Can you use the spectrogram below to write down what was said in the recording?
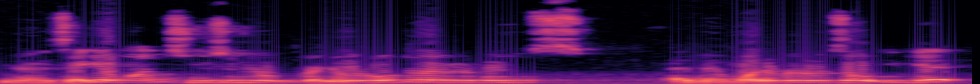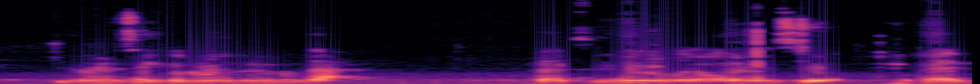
You're going to take it once using your regular old derivative rules, and then whatever result you get, you're going to take the derivative of that. That's literally all there is to it, okay?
